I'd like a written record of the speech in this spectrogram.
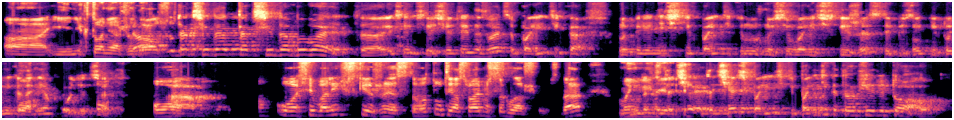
а, и никто не ожидал. Да, что... так, всегда, так всегда бывает, Алексей Алексеевич. Это и называется политика, но периодически в политике нужны символические жесты, без них никто никогда о, не обходится. О, а, о, символические жесты. Вот тут я с вами соглашусь, да? Мы ну, видели... это, это часть политики. Политика это вообще ритуал.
